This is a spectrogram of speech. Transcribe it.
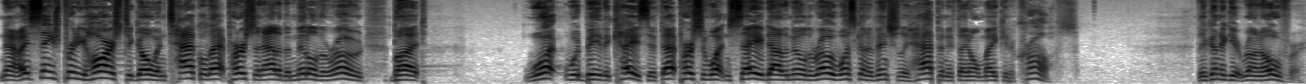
Now, it seems pretty harsh to go and tackle that person out of the middle of the road, but what would be the case? If that person wasn't saved out of the middle of the road, what's going to eventually happen if they don't make it across? They're going to get run over.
